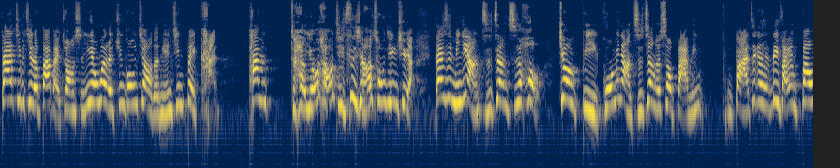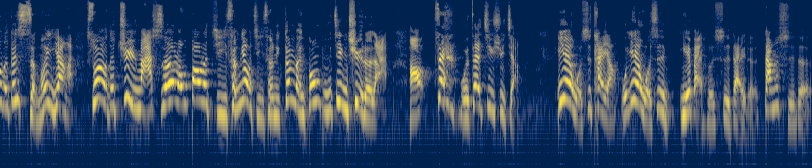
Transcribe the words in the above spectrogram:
大家记不记得八百壮士？因为为了军工教的年金被砍，他们好有好几次想要冲进去啊，但是民进党执政之后，就比国民党执政的时候把民把这个立法院包的跟什么一样啊？所有的巨马蛇龙包了几层又几层，你根本攻不进去了啦。好，再我再继续讲，因为我是太阳，我因为我是野百合世代的当时的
